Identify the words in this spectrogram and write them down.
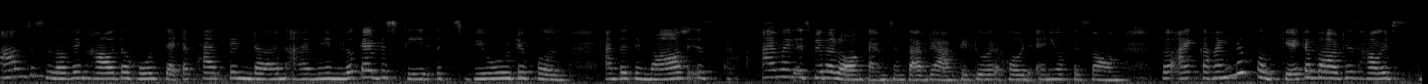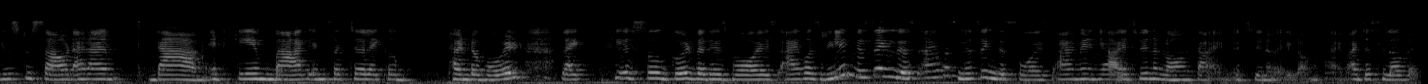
I'm just loving how the whole setup has been done. I mean, look at the stage, it's beautiful. And the Dimash is, it's been a long time since I've reacted to or heard any of his song. So I kind of forget about his how it's used to sound, and I'm damn, it came back in such a like a thunderbolt. Like he is so good with his voice. I was really missing this. I was missing this voice. I mean, yeah, it's been a long time. It's been a very long time. I just love it.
